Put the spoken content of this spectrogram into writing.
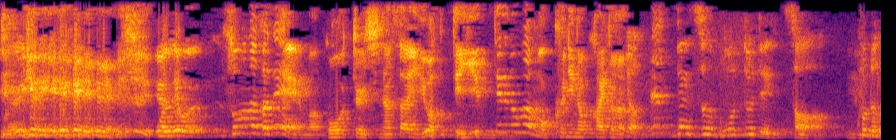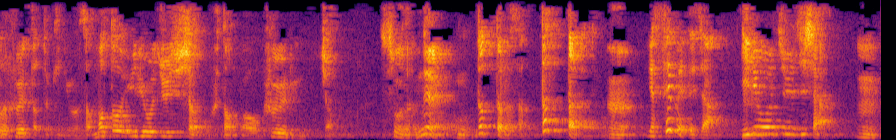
いやいやいやいやいや、でも、その中で、まあ、GoTo しなさいよって言ってるのがもう国の回答だいからね。や、で、その GoTo でさ、んコロナ増えた時にはさ、また医療従事者の負担が増えるんじゃん。そうだね。うん、だったらさ、だったらだよ。うん。いや、せめてじゃあ、医療従事者うん。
